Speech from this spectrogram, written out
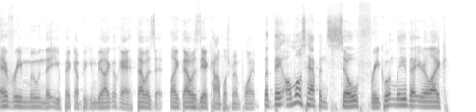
every moon that you pick up, you can be like, okay, that was it. Like that was the accomplishment point. But they almost happen so frequently that you're like,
